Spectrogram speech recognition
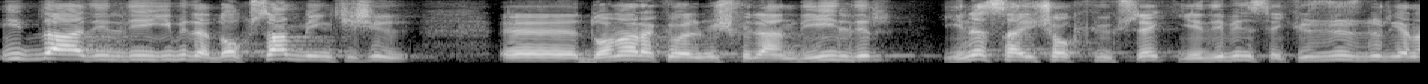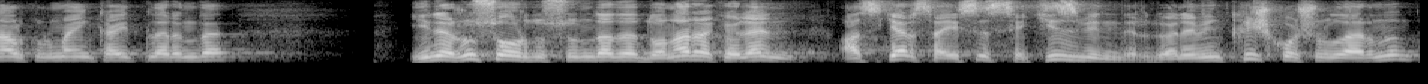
İddia edildiği gibi de 90 bin kişi eee, donarak ölmüş filan değildir. Yine sayı çok yüksek. 7800'dür Genelkurmay'ın kayıtlarında. Yine Rus ordusunda da donarak ölen asker sayısı 8 bindir. Dönemin kış koşullarının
